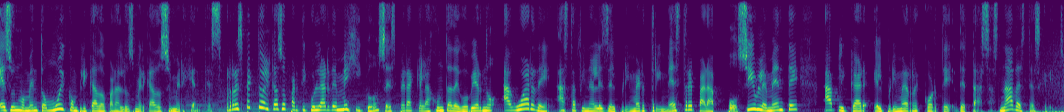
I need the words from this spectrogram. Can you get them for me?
Es un momento muy complicado para los mercados emergentes. Respecto al caso particular de México, se espera que la Junta de Gobierno aguarde hasta finales del primer trimestre para posiblemente aplicar el primer recorte de tasas. Nada está escrito.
